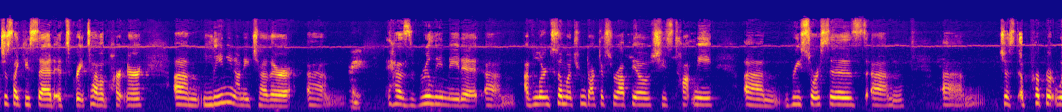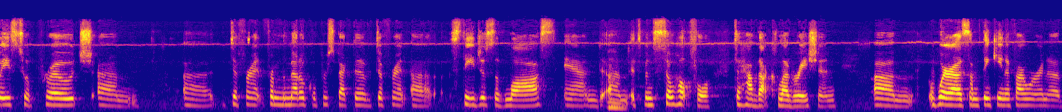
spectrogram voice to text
just like you said, it's great to have a partner. Um, leaning on each other um, right. Has really made it. Um, I've learned so much from Dr. Serapio. She's taught me um, resources, um, just appropriate ways to approach. Uh, different from the medical perspective, different uh, stages of loss, and mm. it's been so helpful to have that collaboration. Um, whereas I'm thinking if I were in a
